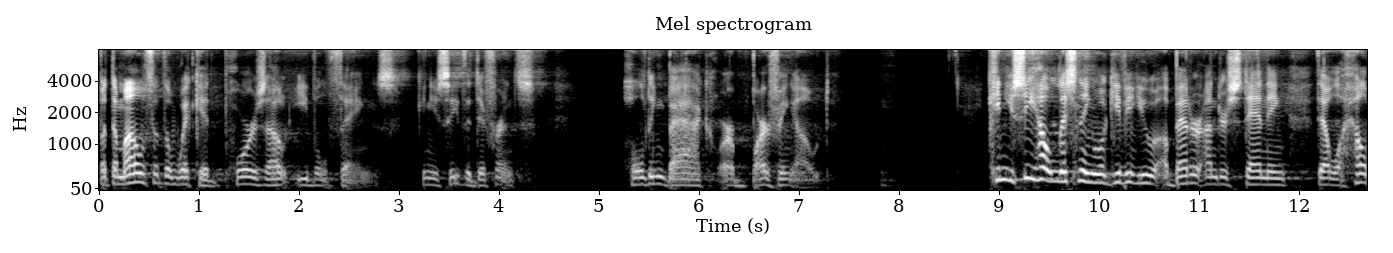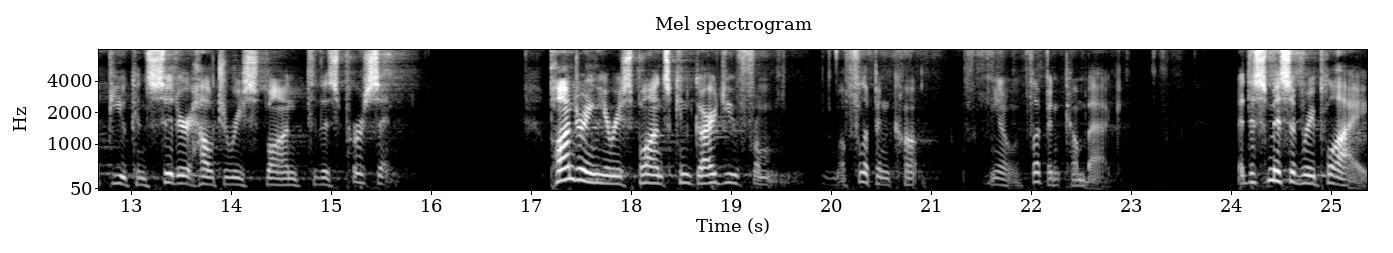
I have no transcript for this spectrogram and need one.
but the mouth of the wicked pours out evil things. Can you see the difference? Holding back or barfing out. Can you see how listening will give you a better understanding that will help you consider how to respond to this person? Pondering your response can guard you from a flippant, you know, flippant comeback, a dismissive reply,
